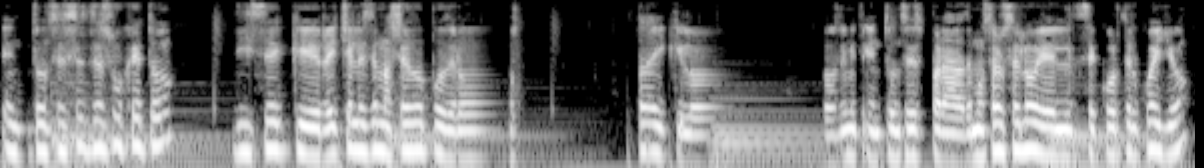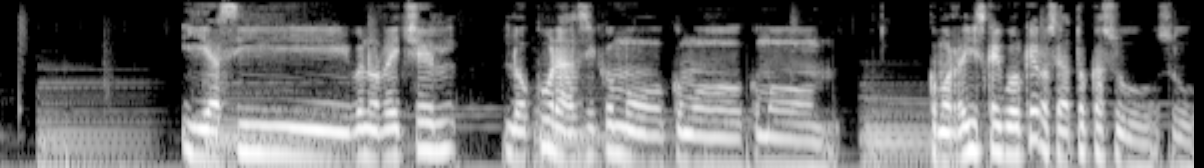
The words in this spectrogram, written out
Entonces este sujeto dice que Rachel es demasiado poderosa y que lo, los. Entonces para demostrárselo, él se corta el cuello y así, bueno, Rachel lo cura, así como, como, como, como Rey Skywalker, o sea, toca su, su,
